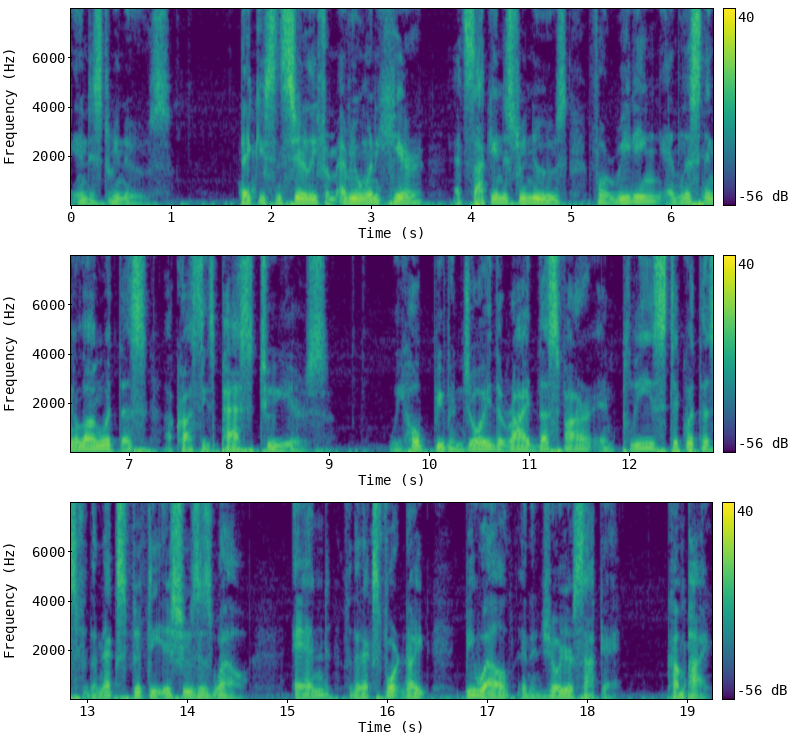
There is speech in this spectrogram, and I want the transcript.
Industry News. Thank you sincerely from everyone here at Sake Industry News for reading and listening along with us across these past two years. We hope you've enjoyed the ride thus far, and please stick with us for the next 50 issues as well. And for the next fortnight, be well and enjoy your sake. Kampai.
